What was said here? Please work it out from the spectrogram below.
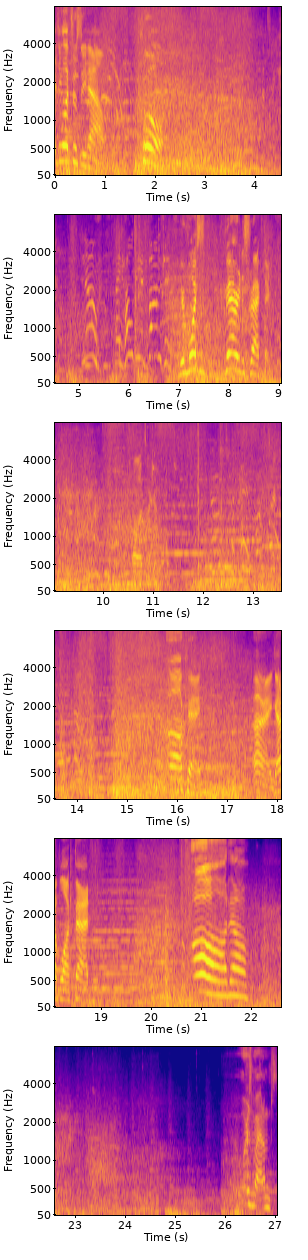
Magic electricity now. Cool. No, they hold the advantage. Your voice is very distracting. Oh, that's not good. Okay. Alright, gotta block that. Oh, no. Where's my items?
